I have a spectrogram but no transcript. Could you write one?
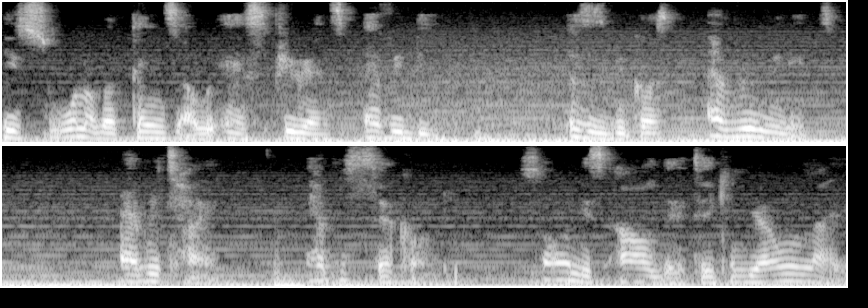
It's one of the things that we experience every day. This is because every minute, every time, every second, someone is out there taking their own life.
